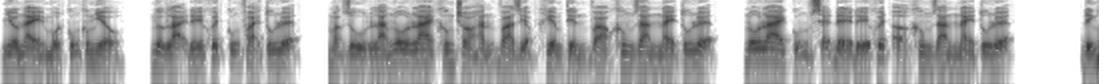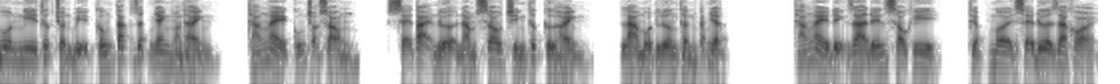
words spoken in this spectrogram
nhiều này một cũng không nhiều, ngược lại đế khuyết cũng phải tu luyện, mặc dù là ngô lai không cho hắn và diệp khiêm tiến vào không gian này tu luyện Nô lai cũng sẽ để đế khuyết ở không gian này tu luyện. Đính hôn nghi thức chuẩn bị công tác rất nhanh hoàn thành tháng này cũng chọn xong sẽ tại nửa năm sau chính thức cử hành là một lương thần cấp nhật. Tháng này định ra đến sau khi thiệp mời sẽ đưa ra khỏi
